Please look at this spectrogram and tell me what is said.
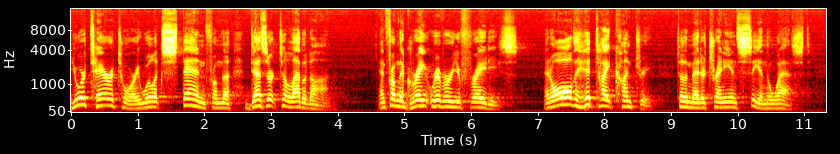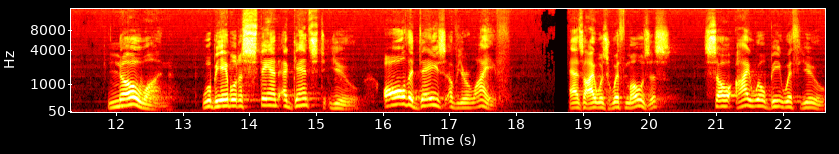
Your territory will extend from the desert to Lebanon, and from the great river Euphrates, and all the Hittite country to the Mediterranean Sea in the west. No one will be able to stand against you all the days of your life. As I was with Moses, so I will be with you.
